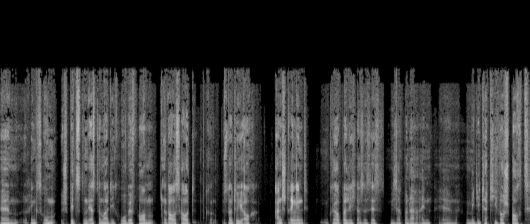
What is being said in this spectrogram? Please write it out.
ähm, ringsrum spitzt und erst einmal die grobe Form raushaut. Ist natürlich auch anstrengend körperlich. Also es ist, wie sagt man da, ein äh, meditativer Sport.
